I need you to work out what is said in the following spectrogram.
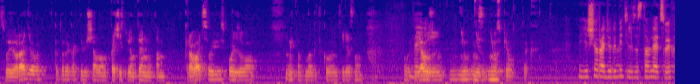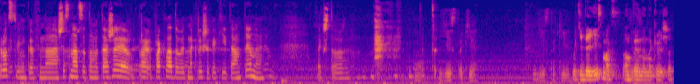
свое радио, которое как-то вещало, он в качестве антенны там кровать свою использовал, ну и там много такого интересного. Вот, да я и... уже не, не, не успел так еще радиолюбители заставляют своих родственников на шестнадцатом этаже прокладывать на крыше какие-то антенны. Так что... Есть такие. Есть такие. У тебя есть, Макс, антенны есть. на крыше?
